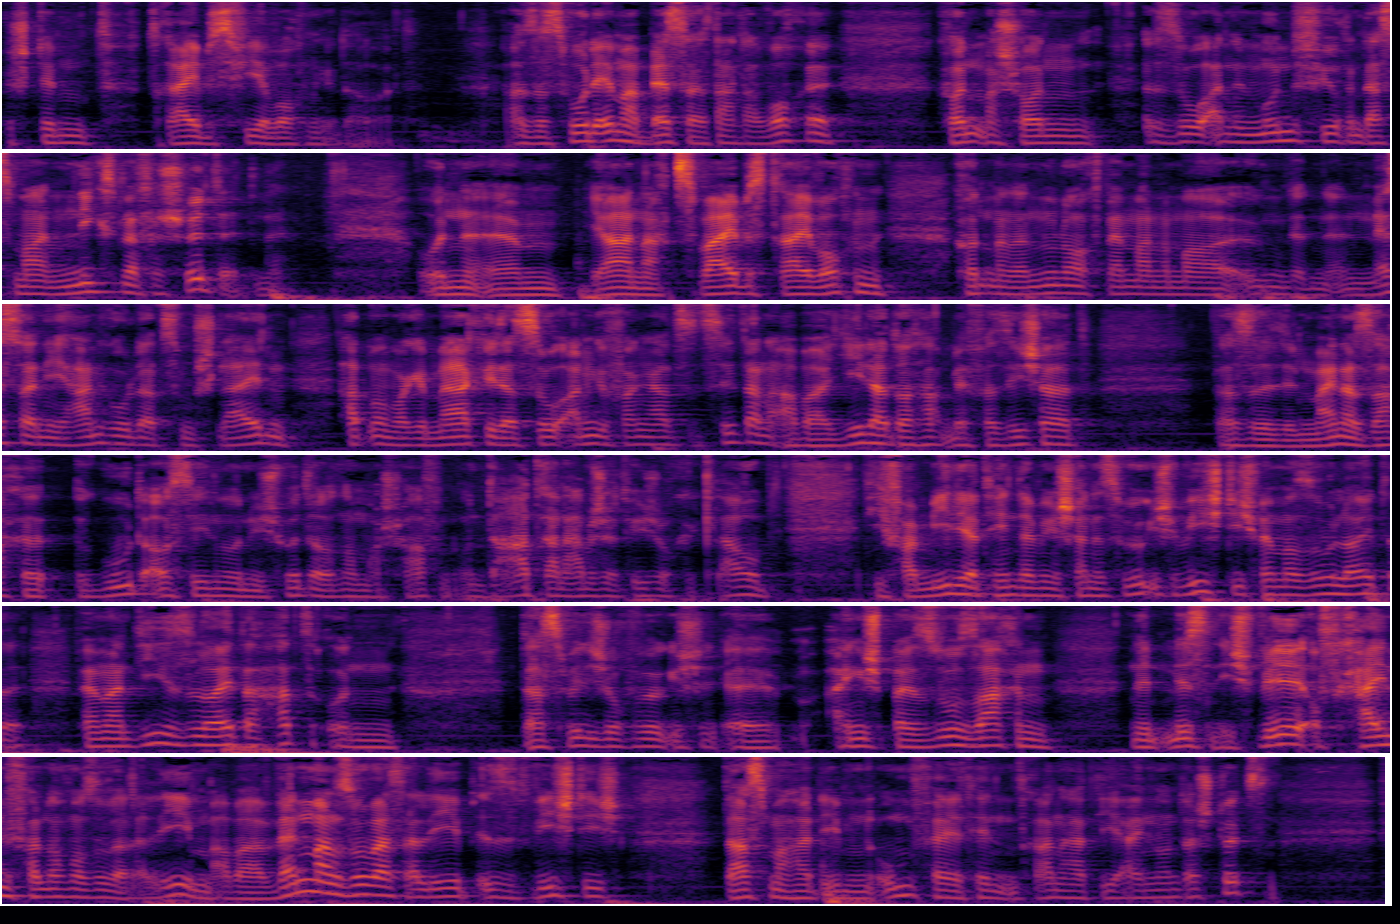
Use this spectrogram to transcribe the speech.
bestimmt drei bis vier Wochen gedauert. Also es wurde immer besser. Nach einer Woche konnte man schon so an den Mund führen, dass man nichts mehr verschüttet. Ne? Und ähm, ja, nach zwei bis drei Wochen konnte man dann nur noch, wenn man mal irgendein Messer in die Hand geholt hat zum Schneiden, hat man mal gemerkt, wie das so angefangen hat zu zittern. Aber jeder dort hat mir versichert, dass es in meiner Sache gut aussehen würde und ich würde das nochmal schaffen. Und daran habe ich natürlich auch geglaubt. Die Familie hat hinter mir gestanden. Es ist wirklich wichtig, wenn man so Leute, wenn man diese Leute hat und das will ich auch wirklich äh, eigentlich bei so Sachen nicht missen. Ich will auf keinen Fall nochmal sowas erleben, aber wenn man sowas erlebt, ist es wichtig, dass man halt eben ein Umfeld hinten dran hat, die einen unterstützen.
